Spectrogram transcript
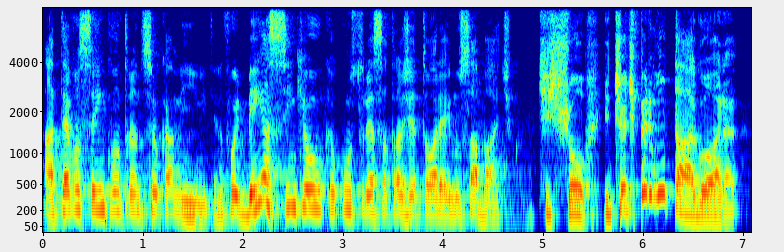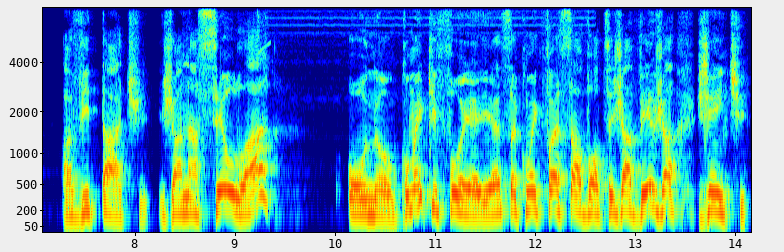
até você encontrando o seu caminho, entendeu? Foi bem assim que eu, que eu construí essa trajetória aí no sabático. Que show! E deixa eu te perguntar agora, a Vitati já nasceu lá? ou não? Como é que foi aí? Essa, como é que foi essa volta? Você já veio, já. Gente,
